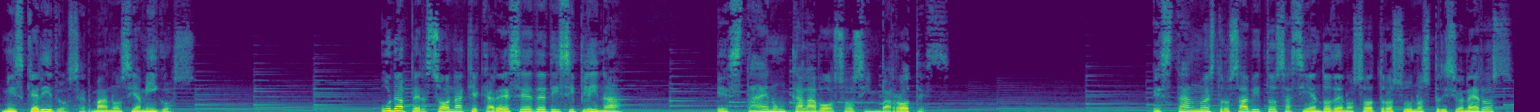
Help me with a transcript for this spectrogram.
Mis queridos hermanos y amigos, una persona que carece de disciplina está en un calabozo sin barrotes. ¿Están nuestros hábitos haciendo de nosotros unos prisioneros?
